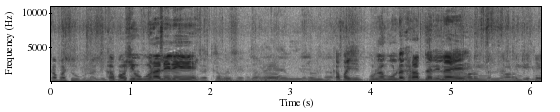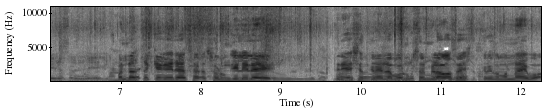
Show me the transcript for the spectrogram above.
कपाशी उगून आली. कपाशी उगून आलेली आहे. कपाशी पूर्ण बोंड खराब झालेला आहे. पन्नास टक्के गैऱ्या स- सडून गेलेल्या आहे. तरी या शेतकऱ्याला बुवा नुकसान मिळावं असं या शेतकऱ्याचं म्हणणं आहे बुवा.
